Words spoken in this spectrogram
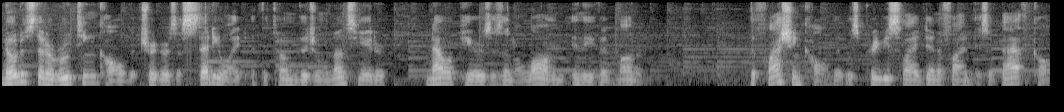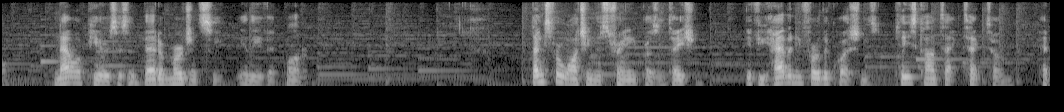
Notice that a routine call that triggers a steady light at the tone visual annunciator now appears as an alarm in the event monitor. The flashing call that was previously identified as a bath call now appears as a bed emergency in the event monitor. Thanks for watching this training presentation. If you have any further questions, please contact Tektone at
